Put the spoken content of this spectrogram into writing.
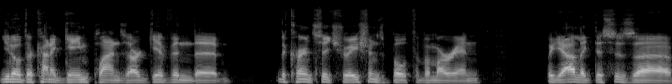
you know, their kind of game plans are given the the current situations both of them are in. But yeah, like this is uh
